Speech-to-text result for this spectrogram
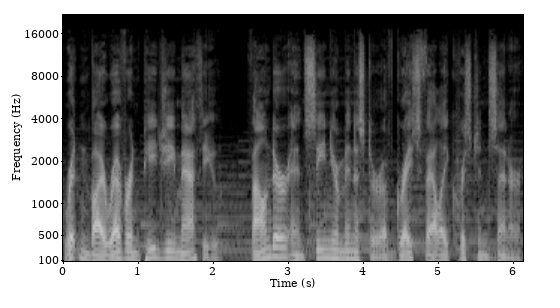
written by Reverend P.G. Matthew, founder and senior minister of Grace Valley Christian Center.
